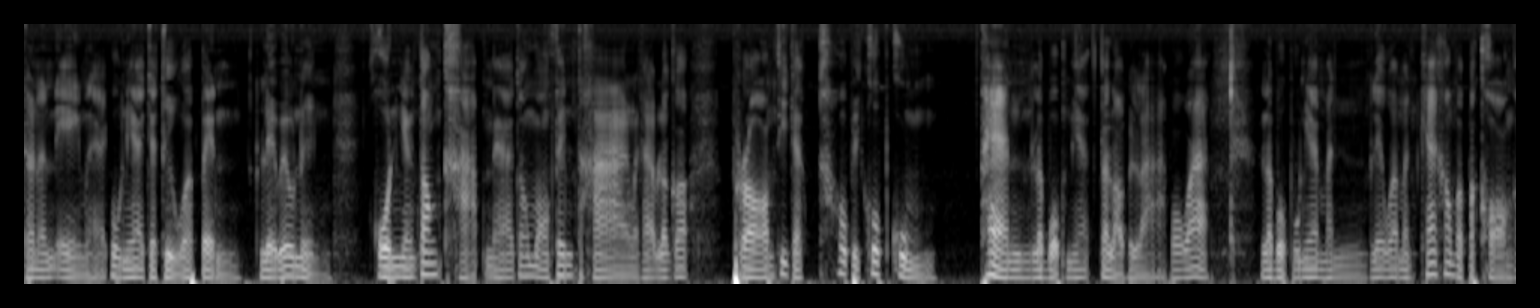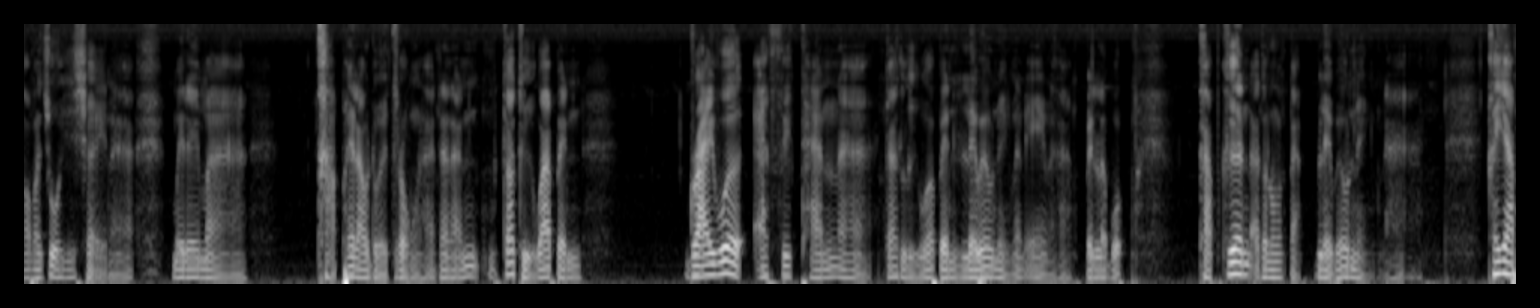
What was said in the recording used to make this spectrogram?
เท่านั้นเองนะฮะพวกนี้จะถือว่าเป็นเลเวลหนึ่งคนยังต้องขับนะฮะต้องมองเส้นทางนะครับ แล้วก็พร้อมที่จะเข้าไปควบคุมแทนระบบเนี้ยตลอดเวลา เพราะว่าระบบพวกนี้มันเรียกว่ามันแค่เข้ามาประคองเข้ามาช่วยเฉยๆนะฮะไม่ได้มา ขับให้เราโดยตรงนะฮะดังนั้นก็ถือว่าเป็น driver assistant นะฮะ ก็หรือว่าเป็นเลเวลหนึ่งนั่นเองนะครับ เป็นระบบขับเคลื่อนอัตโนมัติแบบเลเวลหนึ่งนะฮะ ขยับ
